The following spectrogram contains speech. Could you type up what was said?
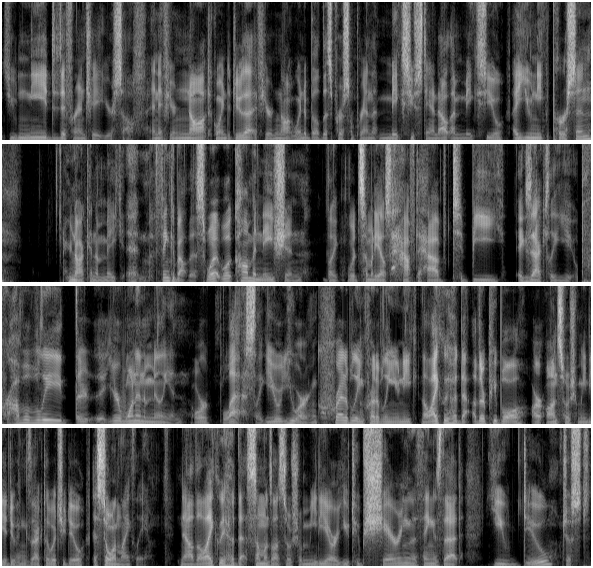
You need to differentiate yourself. And if you're not going to do that, if you're not going to build this personal brand that makes you stand out, that makes you a unique person, you're not going to make it. Think about this. What what combination like would somebody else have to have to be exactly you? Probably you're one in a million or less. Like you you are incredibly incredibly unique. The likelihood that other people are on social media doing exactly what you do is so unlikely. Now, the likelihood that someone's on social media or YouTube sharing the things that you do just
